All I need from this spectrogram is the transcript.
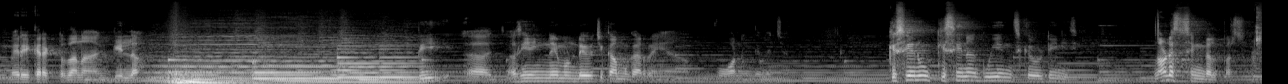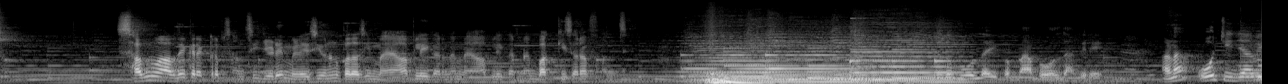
ਮੇਰੇ ਕੈਰੈਕਟਰ ਦਾ ਨਾਮ ਗਿੱਲਾ ਵੀ ਅਸੀਂ ਇੰਨੇ ਮੁੰਡੇ ਵਿੱਚ ਕੰਮ ਕਰ ਰਹੇ ਹਾਂ ਵਾਰਨਿੰਗ ਦੇ ਵਿੱਚ। ਕਿਸੇ ਨੂੰ ਕਿਸੇ ਨਾਲ ਕੋਈ ਇਨਸਿਕਿਉਰਿਟੀ ਨਹੀਂ ਸੀ। ਨਾਟ ਅ ਸਿੰਗਲ ਪਰਸਨ ਸਭ ਨੂੰ ਆਪਦੇ ਕੈਰੈਕਟਰ ਪਸੰਦ ਸੀ, ਜਿਹੜੇ ਮਿਲੇ ਸੀ, ਉਹਨਾਂ ਨੂੰ ਪਤਾ ਸੀ, ਮੈਂ ਆਹ ਪਲੇ ਕਰਨਾ, ਮੈਂ ਆਹ ਪਲੇ ਕਰਨਾ, ਬਾਕੀ ਸਾਰਾ ਫਨ ਸੀ। ਜਦੋਂ ਬੋਲਦਾ ਹੀ ਪੰਮਾ ਬੋਲਦਾ ਵੀਰੇ। ਹਨਾ? ਉਹ ਚੀਜ਼ਾਂ ਵੀ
